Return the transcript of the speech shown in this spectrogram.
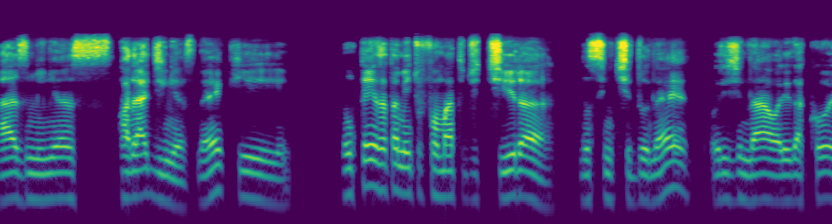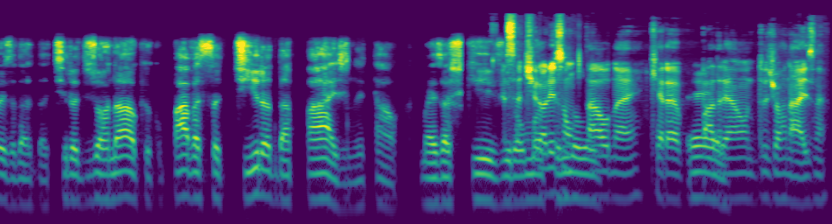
às minhas quadradinhas, né? Que não tem exatamente o formato de tira no sentido, né? Original ali da coisa, da, da tira de jornal que ocupava essa tira da página e tal mas acho que virou Essa tira horizontal, né? Que era é. padrão dos jornais, né?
